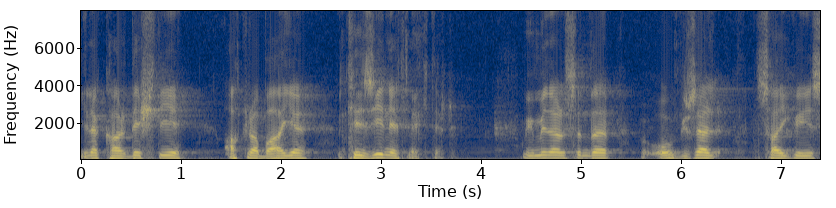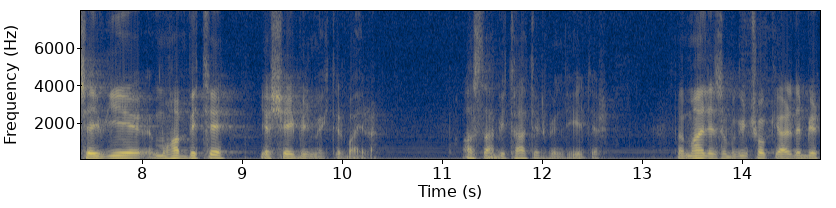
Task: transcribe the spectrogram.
Yine kardeşliği, akrabayı tezyin etmektir. Mümin arasında o güzel saygıyı, sevgiyi, muhabbeti yaşayabilmektir bayram. Asla bir tatil günü değildir. Ve maalesef bugün çok yerde bir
